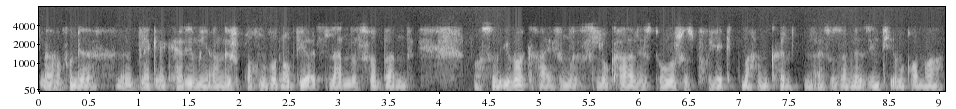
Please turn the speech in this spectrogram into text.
von der äh, Black Academy angesprochen wurden, ob wir als Landesverband auch so ein übergreifendes lokalhistorisches Projekt machen könnten. Also sagen wir Sinti und Roma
